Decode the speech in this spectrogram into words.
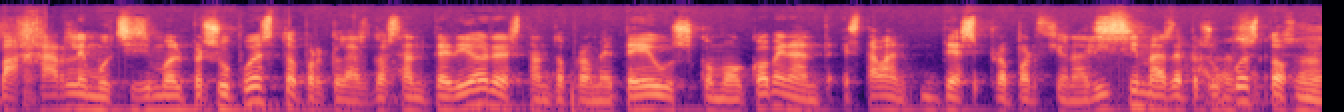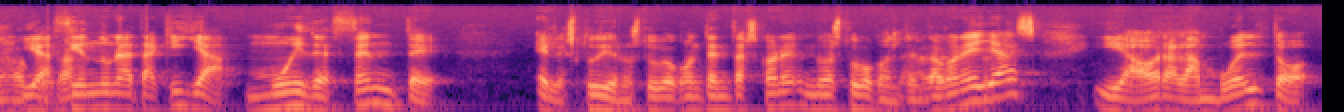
bajarle muchísimo el presupuesto porque las dos anteriores, tanto Prometheus como Covenant, estaban desproporcionadísimas de Claro, presupuesto eso y haciendo una taquilla muy decente. El estudio no estuvo, contentas con, no estuvo contento con ellas y ahora la han vuelto,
